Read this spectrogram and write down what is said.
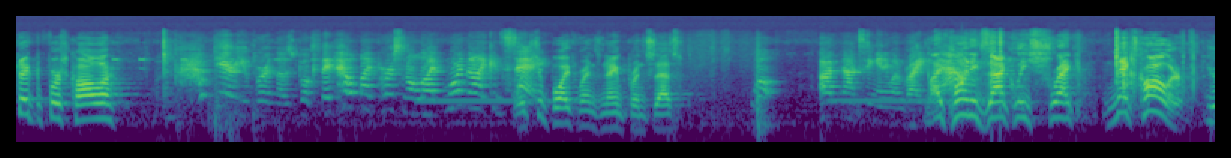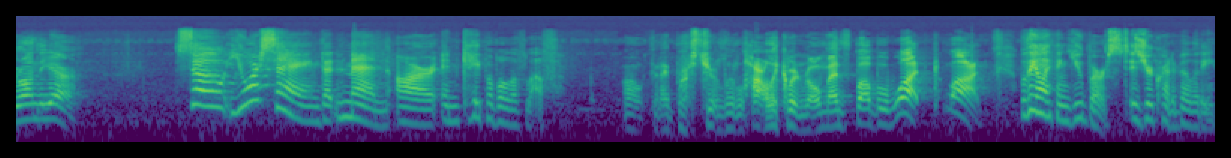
Take the first caller. How dare you burn those books? They've helped my personal life more than I can say. What's your boyfriend's name, princess? Well, I'm not seeing anyone right My now. point exactly, Shrek. Next caller. You're on the air. So you're saying that men are incapable of love? Oh, did I burst your little Harlequin romance bubble? What? Come on. Well, the only thing you burst is your credibility.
